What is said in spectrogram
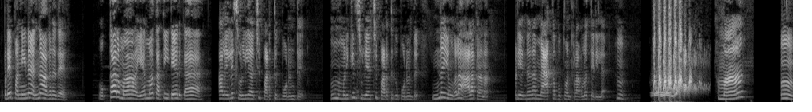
அப்படியே பண்ணினா என்ன ஆகுறது? உட்காருமா ஏம்மா கத்திக்கிட்டே இருக்க? காலையில சொல்லியாச்சு படத்துக்கு போறேன்ட்டு மூணு மணிக்குன்னு சொல்லியாச்சு படத்துக்கு போறேன்ட்டு இன்னும் இவங்கள ஆளை காணா அப்படி என்னதான் மேக்கப் பண்றாங்களோ தெரியல. ம். அம்மா. ம்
